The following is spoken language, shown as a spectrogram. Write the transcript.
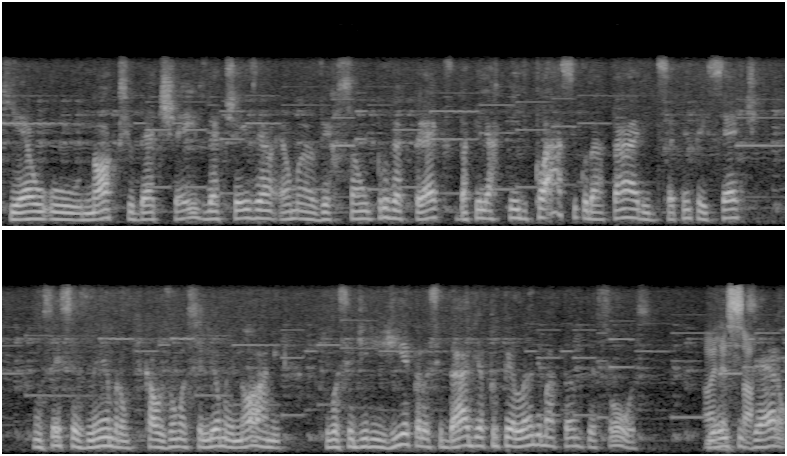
que é o, o Nox e o Death Chase. Death Chase é, é uma versão para o Vectrex daquele arcade clássico da Atari de 77. Não sei se vocês lembram, que causou uma celeuma enorme, que você dirigia pela cidade atropelando e matando pessoas. e Olha aí só. fizeram,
